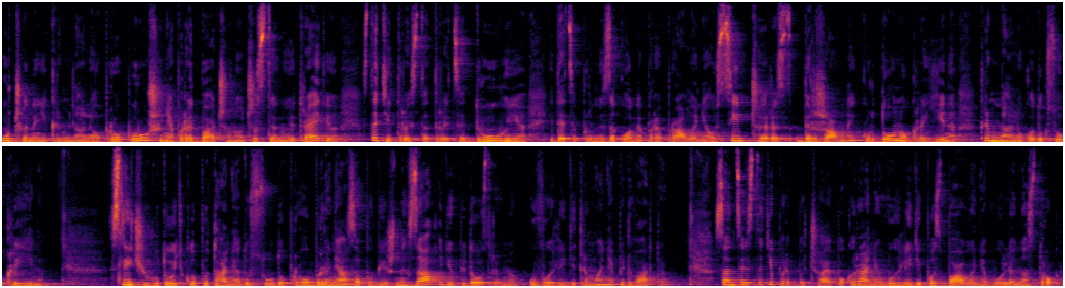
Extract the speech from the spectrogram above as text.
у чиненні кримінального правопорушення, передбаченого частиною 3 статті 332. Йдеться про незаконне переправлення осіб через державний кордон України Кримінального кодексу України. Слідчі готують клопотання до суду про обрання запобіжних заходів підозрюваних у вигляді тримання під вартою. Санкція статті передбачає покарання у вигляді позбавлення волі на строк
